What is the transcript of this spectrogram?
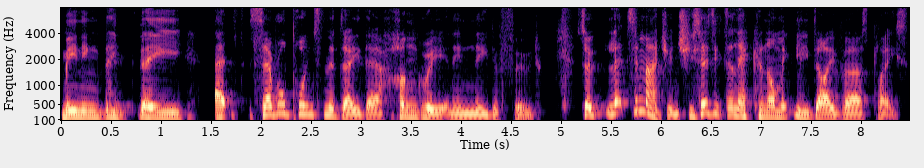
meaning they, they at several points in the day, they're hungry and in need of food. So let's imagine, she says it's an economically diverse place.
